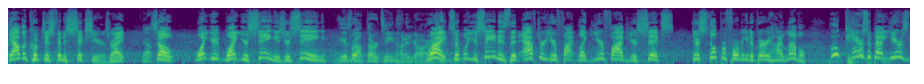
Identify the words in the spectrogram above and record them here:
Dalvin Cook just finished six years, right? Yep. So what you're what you're seeing is you're seeing He's for- about 1,300 yards. Right. So what you're seeing is that after year five, like year five, year six, they're still performing at a very high level. Who cares about years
